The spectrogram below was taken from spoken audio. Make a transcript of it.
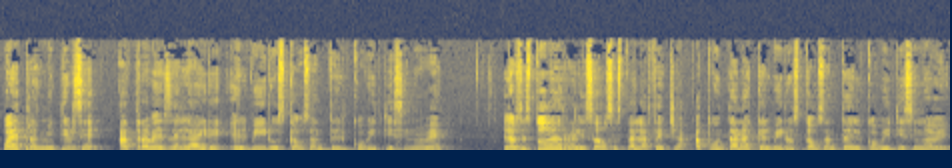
¿Puede transmitirse a través del aire el virus causante del COVID-19? Los estudios realizados hasta la fecha apuntan a que el virus causante del COVID-19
